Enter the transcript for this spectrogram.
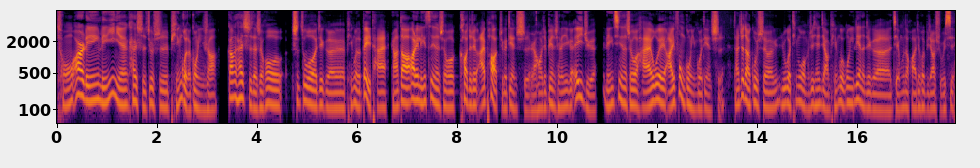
从二零零一年开始，就是苹果的供应商。刚开始的时候是做这个苹果的备胎，然后到二零零四年的时候，靠着这个 iPod 这个电池，然后就变成了一个 A 角。零七年的时候还为 iPhone 供应过电池。但这段故事如果听过我们之前讲苹果供应链的这个节目的话，就会比较熟悉。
